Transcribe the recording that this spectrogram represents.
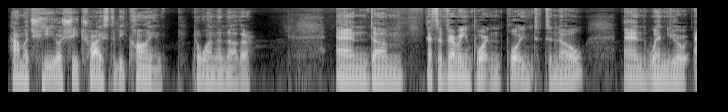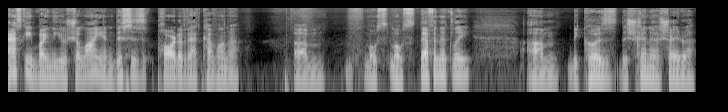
how much he or she tries to be kind to one another. And um, that's a very important point to know. And when you're asking by Yerushalayim, this is part of that kavana, um, most most definitely, um, because the Shechina Shaira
